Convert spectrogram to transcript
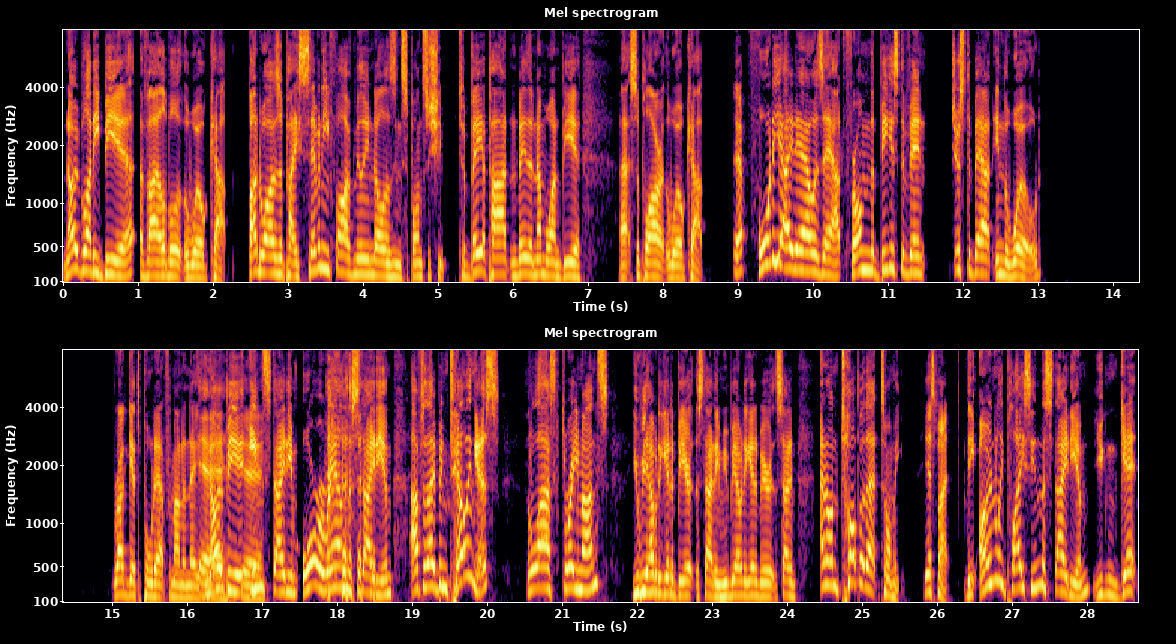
No bloody beer available at the World Cup. Budweiser pays $75 million in sponsorship to be a part and be the number one beer uh, supplier at the World Cup. Yep. 48 hours out from the biggest event just about in the world, rug gets pulled out from underneath. Yeah, no beer yeah. in stadium or around the stadium after they've been telling us for the last three months you'll be able to get a beer at the stadium. You'll be able to get a beer at the stadium. And on top of that, Tommy, Yes, mate. the only place in the stadium you can get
